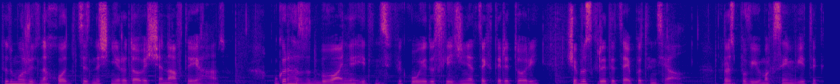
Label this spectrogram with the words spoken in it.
Тут можуть знаходитися значні родовища нафти і газу. Укргазвидобування інтенсифікує дослідження цих територій, щоб розкрити цей потенціал, розповів Максим Вітик,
